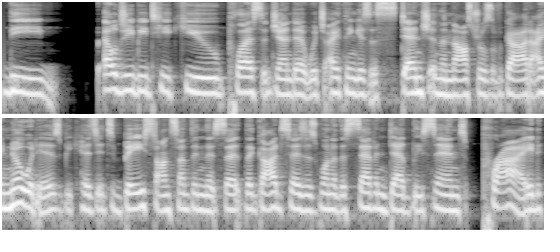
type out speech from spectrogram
the LGBTQ plus agenda, which I think is a stench in the nostrils of God. I know it is because it's based on something that said that God says is one of the seven deadly sins, pride.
